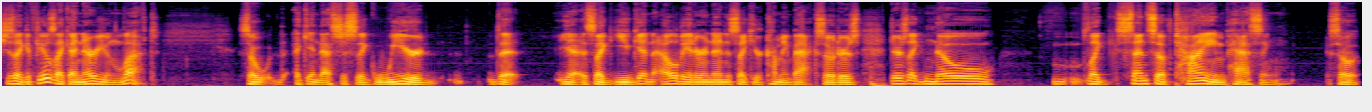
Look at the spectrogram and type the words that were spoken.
She's like, "It feels like I never even left." So again, that's just like weird that yeah, it's like you get an elevator and then it's like you're coming back. So there's there's like no like sense of time passing. So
